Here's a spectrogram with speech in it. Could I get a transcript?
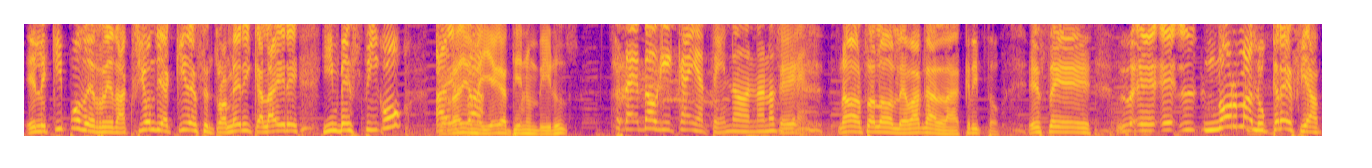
el equipo de redacción de aquí de Centroamérica al aire investigó a ¿La radio esta... me llega tiene un virus? Doggy, cállate. No, no, no se crean. No, solo le van a la cripto. Este, eh, eh, Norma Lucrecia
